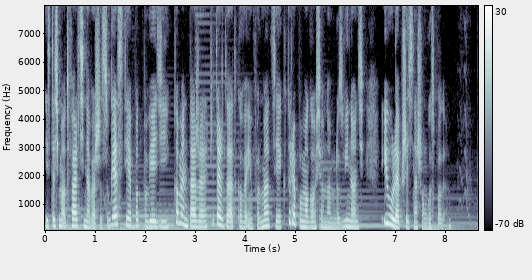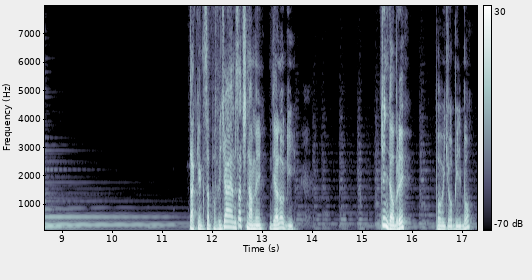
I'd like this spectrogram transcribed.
Jesteśmy otwarci na Wasze sugestie, podpowiedzi, komentarze czy też dodatkowe informacje, które pomogą się nam rozwinąć i ulepszyć naszą gospodę. Tak jak zapowiedziałem, zaczynamy dialogi. Dzień dobry, powiedział Bilbo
